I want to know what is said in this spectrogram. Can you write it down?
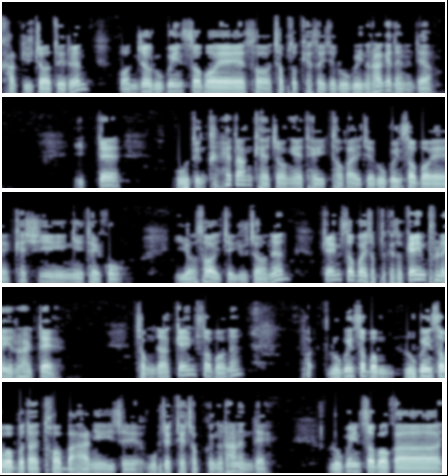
각 유저들은 먼저 로그인 서버에서 접속해서 이제 로그인을 하게 되는데요. 이때 모든 그 해당 계정의 데이터가 이제 로그인 서버에 caching이 되고, 이어서 이제 유저는 게임 서버에 접속해서 게임 플레이를 할 때 정작 게임 서버는 로그인 서버 로그인 서버보다 더 많이 이제 오브젝트에 접근을 하는데 로그인 서버가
